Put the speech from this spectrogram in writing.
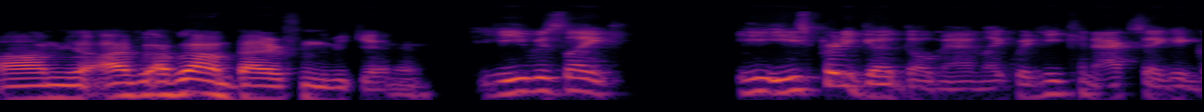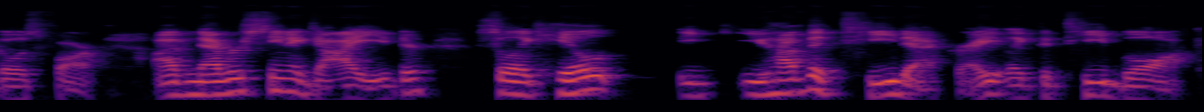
um, you know, I've I've gotten better from the beginning. He was like he, he's pretty good though, man. Like when he connects, like it goes far. I've never seen a guy either. So like he'll you have the T deck, right? Like the T block.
